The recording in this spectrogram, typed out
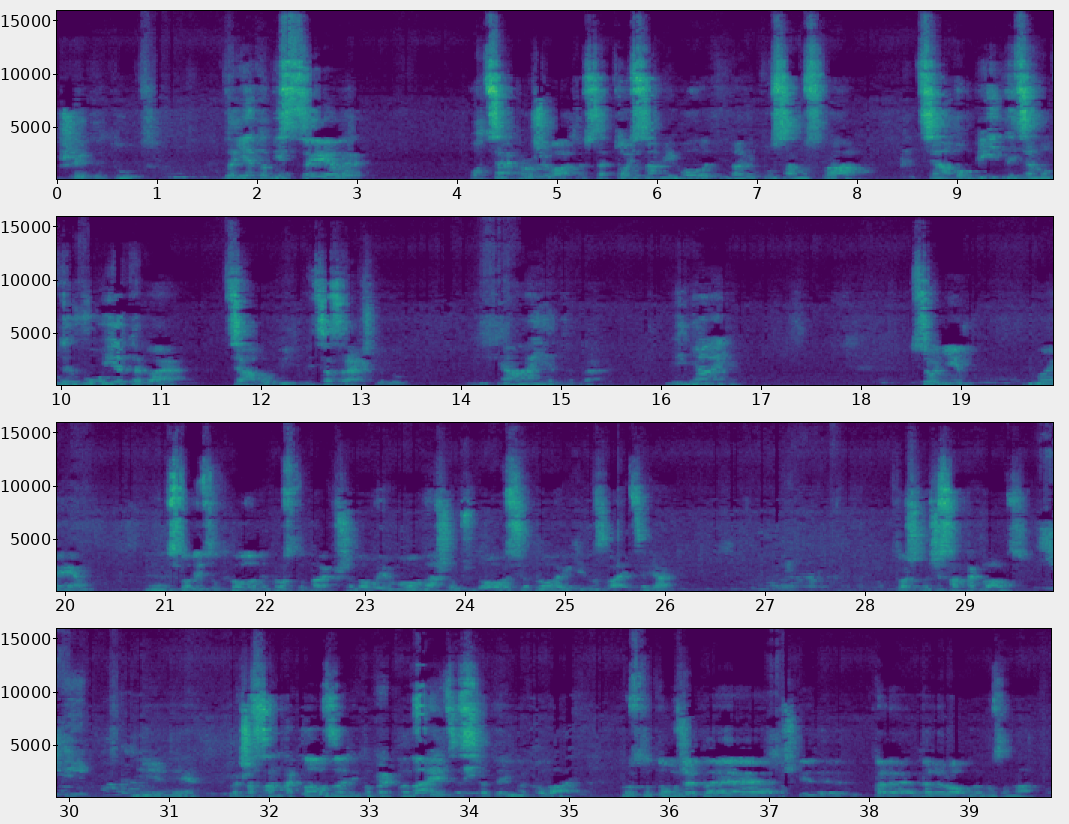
жити тут. Дає тобі сили оце проживати все, той самий голод і навіть ту саму справу. Ця обітниця мотивує тебе. Ця обітниця, зрештою, міняє тебе. Міняє. Сьогодні ми е, 100% не просто так вшановуємо нашого чудового святого, який називається як? Точно, чи Санта Клаус? Ні, ні. Хоча Санта Клаус взагалі то перекладається Святий Миколай. Просто то вже пере, трошки пере, перероблено занадто.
